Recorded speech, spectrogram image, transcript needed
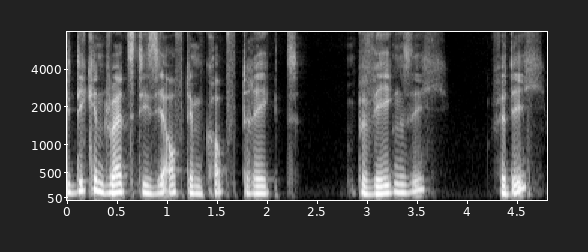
Die dicken Dreads, die sie auf dem Kopf trägt, bewegen sich für dich.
